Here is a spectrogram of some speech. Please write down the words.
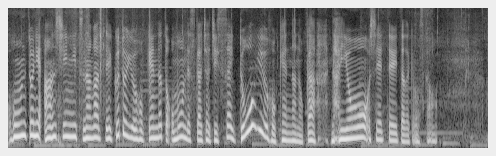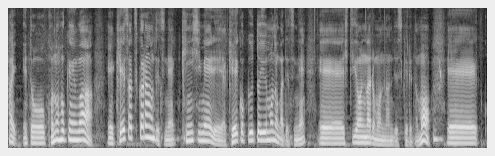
本当に安心につながっていくという保険だと思うんですがじゃあ実際どういう保険なのか内容を教えていただけますか？はい、えっと、この保険は、えー警察からのですね禁止命令や警告というものがですね、えー必要になるものなんですけれども、えー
